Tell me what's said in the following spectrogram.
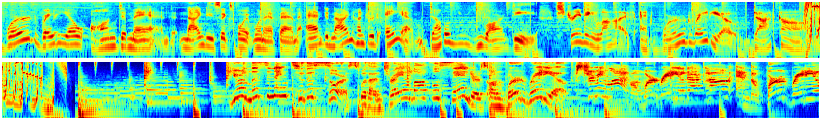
WURD Radio on Demand, 96.1 FM and 900 AM WURD. Streaming live at wurdradio.com. You're listening to The Source with Andrea Lawful Sanders on WURD Radio. Streaming live on wurdradio.com and the WURD Radio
